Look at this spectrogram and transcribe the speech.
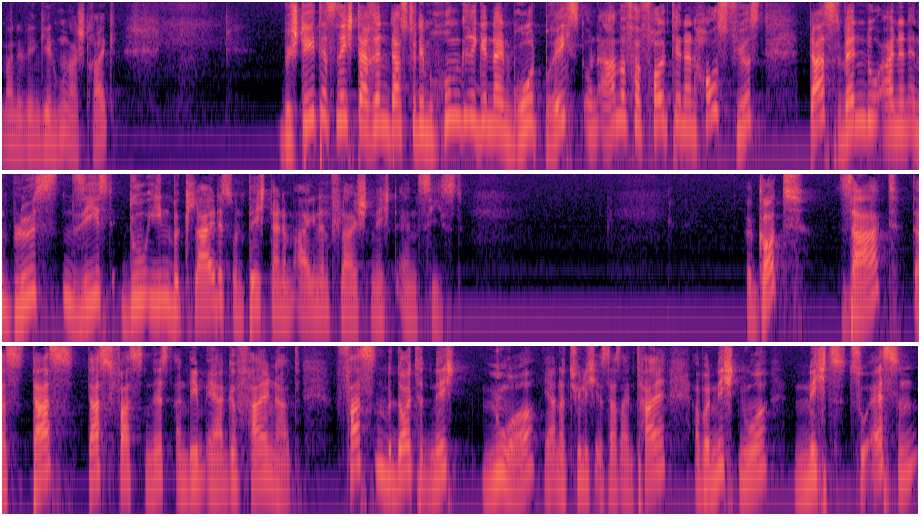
meinetwegen gehe in Hungerstreik. Besteht es nicht darin, dass du dem Hungrigen dein Brot brichst und arme Verfolgte in dein Haus führst, dass, wenn du einen Entblößten siehst, du ihn bekleidest und dich deinem eigenen Fleisch nicht entziehst? Gott sagt, dass das das Fasten ist, an dem er gefallen hat. Fasten bedeutet nicht nur, ja, natürlich ist das ein Teil, aber nicht nur nichts zu essen,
